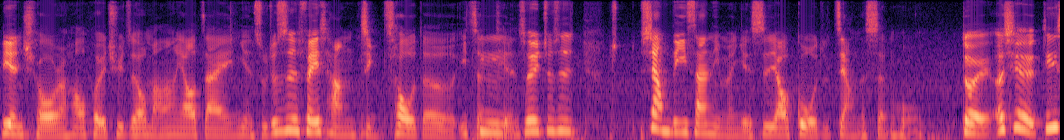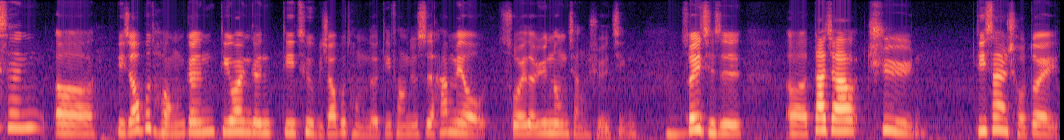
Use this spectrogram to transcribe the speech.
练球，然后回去之后马上要再念书，就是非常紧凑的一整天。嗯所以就是像 D 三，你们也是要过就这样的生活。对，而且 D 三呃比较不同，跟 D one 跟 D two 比较不同的地方，就是它没有所谓的运动奖学金，所以其实呃大家去 D 三的球队，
